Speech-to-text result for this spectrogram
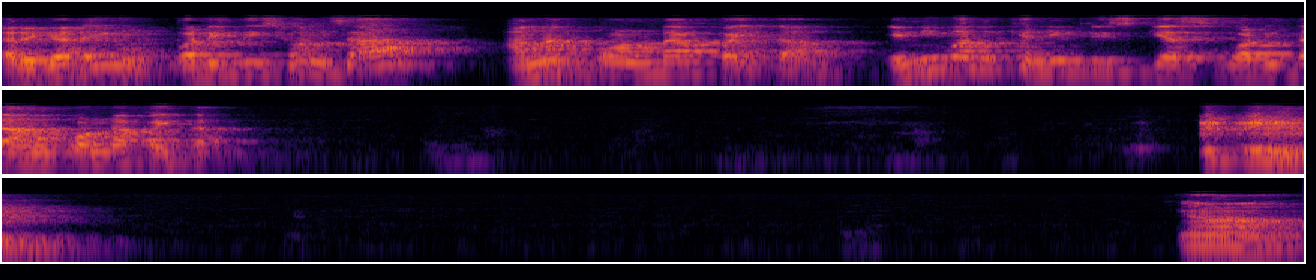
Regarding what is this one, sir? Anaconda Python. Anyone can you please guess what is the Anaconda Python? uh,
